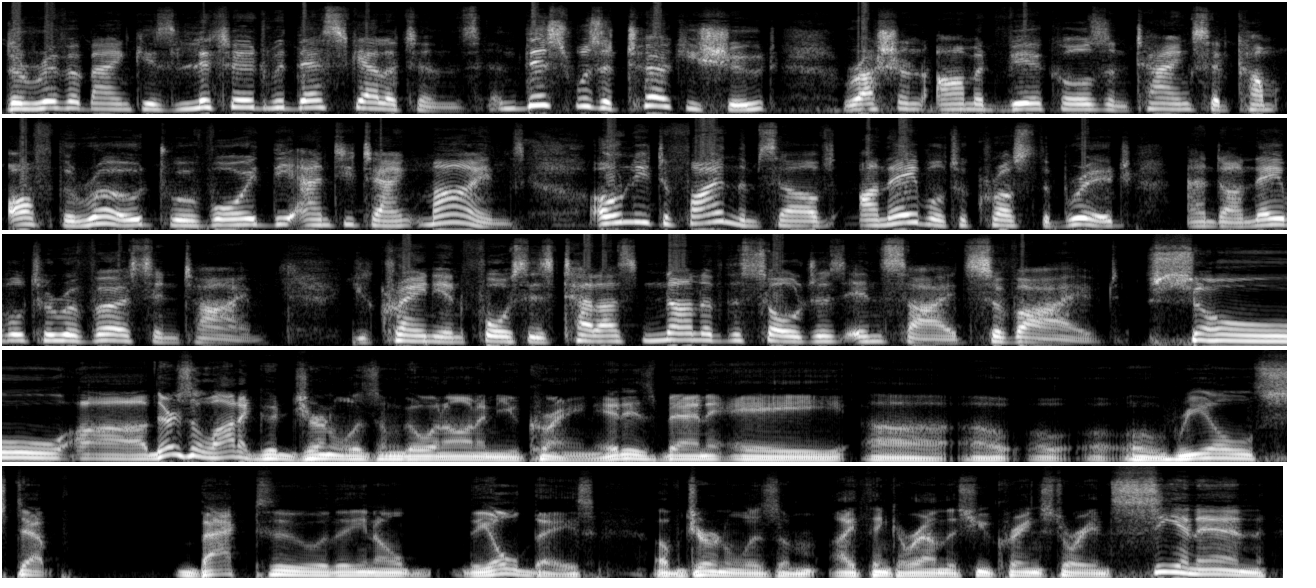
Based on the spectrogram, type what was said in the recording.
The riverbank is littered with their skeletons, and this was a turkey shoot. Russian armored vehicles and tanks had come off the road to avoid the anti-tank mines, only to find themselves unable to cross the bridge and unable to reverse in time. Ukrainian forces tell us none of the soldiers inside survived. So uh, there's a lot of good journalism going on in Ukraine. It has been a, uh, a, a, a real step back to the you know the old days of journalism. I think around this Ukraine story and CNN,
